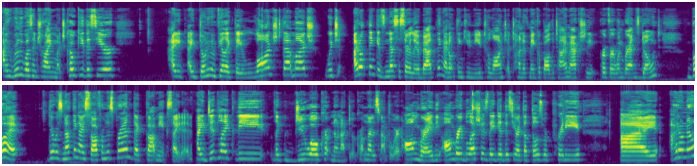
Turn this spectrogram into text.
I really wasn't trying much Kokie this year. I, I don't even feel like they launched that much, which I don't think is necessarily a bad thing. I don't think you need to launch a ton of makeup all the time. I actually prefer when brands don't. But there was nothing I saw from this brand that got me excited. I did like the like duochrome, no, not duochrome, that is not the word. Ombre, the ombre blushes they did this year. I thought those were pretty. I I don't know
